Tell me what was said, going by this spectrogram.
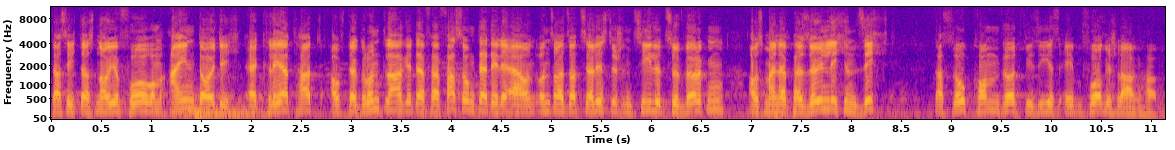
dass sich das neue Forum eindeutig erklärt hat, auf der Grundlage der Verfassung der DDR und unserer sozialistischen Ziele zu wirken, aus meiner persönlichen Sicht das so kommen wird, wie Sie es eben vorgeschlagen haben.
